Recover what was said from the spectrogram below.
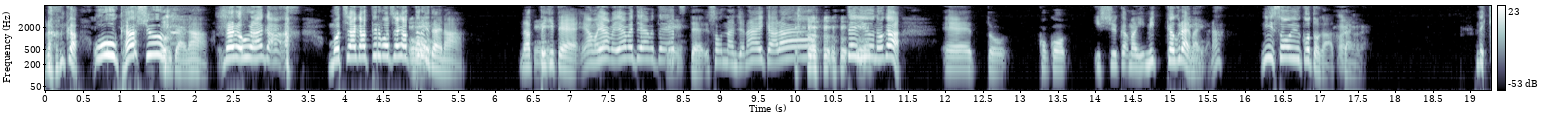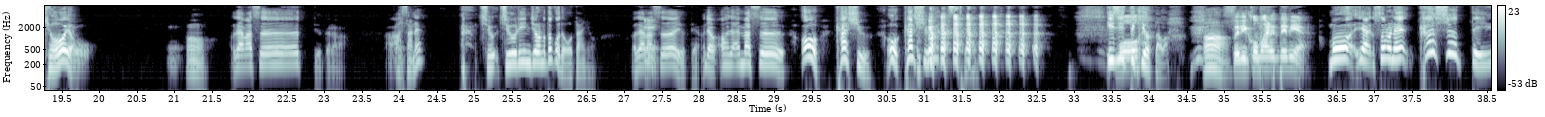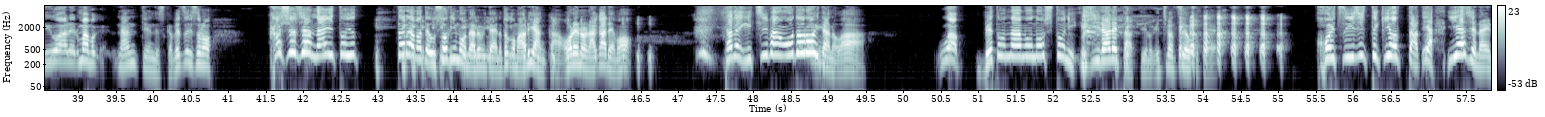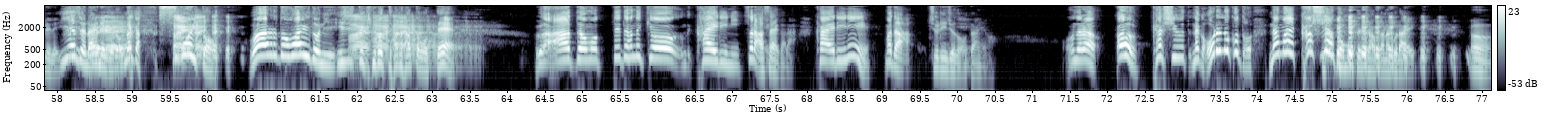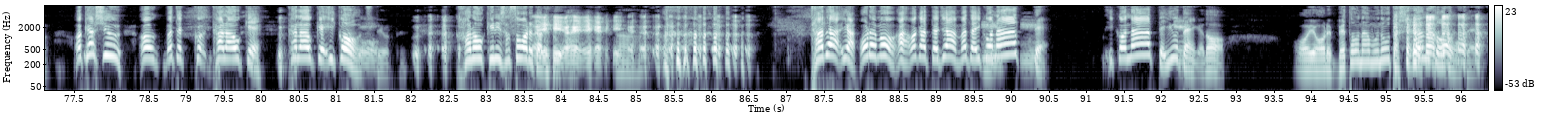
なんか、おう、歌手？みたいな。なんか、なんか、持ち上がってる持ち上がってるみたいな。なってきて、いやもうやめ、やめてやめて、つって、そんなんじゃないから、っていうのが、えーっと、ここ、一週間、まあ、三日ぐらい前かな。に、そういうことがあったんよ。はいはいで、今日よ。今うん。おはようございますって言ったら、あ朝ね。駐、駐輪場のとこでおったんよ。おはようございます言って。で、おはようございますお歌手お歌手つって、いじってきよったわ。うん日。。すり込まれてるやん。もう、いや、そのね、歌手って言われる、まあまあ、なんて言うんですか、別にその、歌手じゃないと言ったらまた嘘にもなるみたいなとこもあるやんか、俺の中でも。ただ一番驚いたのは、うわ、ベトナムの人にいじられたっていうのが一番強くて。こいついじってきよったって。いや、嫌じゃないねんね。嫌じゃないねんけど、なんか、すごいとはい、ワールドワイドにいじってきよったなと思って、うわーって思ってて、ほんで今日、帰りに、それ朝やから、帰りに、まだ駐輪場でおったんよ。ほんだら、おう歌手って、なんか俺のこと、名前歌手やと思ってんちゃうかなぐらい。うん。お、歌手お、またこカラオケ、カラオケ行こうつって言われて。カラオケに誘われたで。いやいやいや ただ、いや、俺も、あ、わかった、じゃあまた行こうなーって、うんうん行こうなーって言うたんやけど、おい、俺、ベトナムの歌知らんぞ、と思って。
